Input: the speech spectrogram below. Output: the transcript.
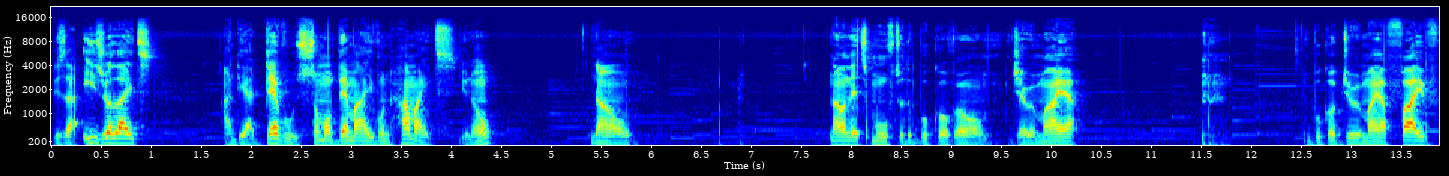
These are Israelites and they are devils. Some of them are even Hamites, you know. Now, now let's move to the book of um, Jeremiah. book of Jeremiah 5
